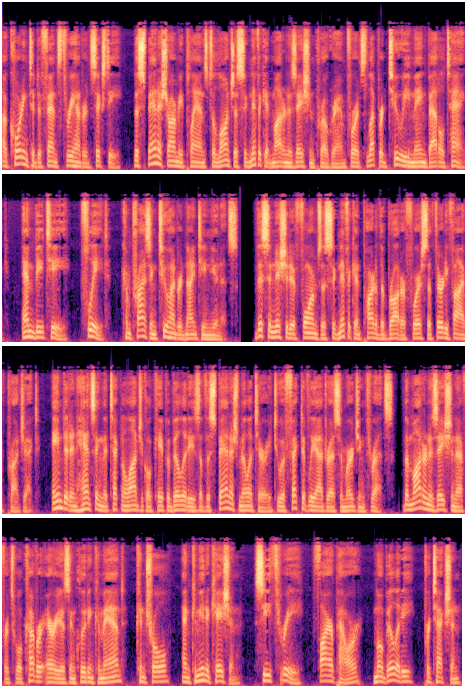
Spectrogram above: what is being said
According to Defense 360, the Spanish Army plans to launch a significant modernization program for its Leopard 2E main battle tank, MBT, fleet, comprising 219 units. This initiative forms a significant part of the broader Fuerza 35 project, aimed at enhancing the technological capabilities of the Spanish military to effectively address emerging threats. The modernization efforts will cover areas including command, control, and communication, C3, firepower, mobility, protection,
